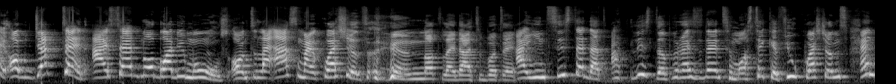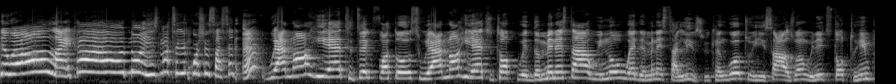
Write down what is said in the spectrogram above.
I objected. I said nobody moves until I ask my questions. not like that, but uh, I insisted that at least the president must take a few questions. And they were all like, oh, no, he's not taking questions. I said, eh? We are not here to take photos. We are not here to talk with the minister. We know where the minister lives. We can go to his house when we need to talk to him.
